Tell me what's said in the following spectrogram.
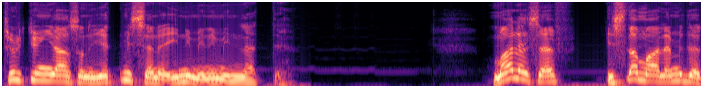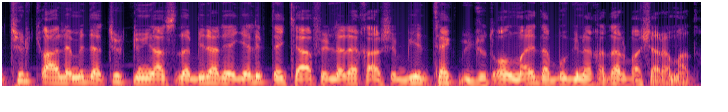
Türk dünyasını 70 sene inim inim inletti. Maalesef İslam alemi de Türk alemi de Türk dünyası da bir araya gelip de kafirlere karşı bir tek vücut olmayı da bugüne kadar başaramadık.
